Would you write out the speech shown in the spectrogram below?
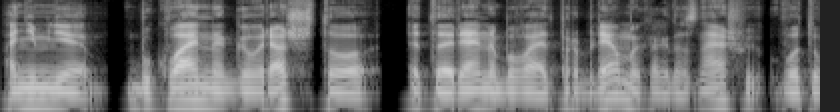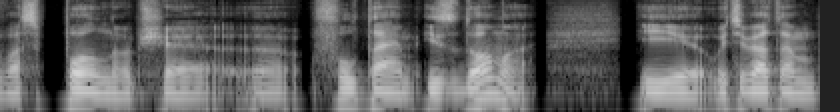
они мне буквально говорят, что это реально бывает проблемы, когда, знаешь, вот у вас полный вообще э, full time из дома, и у тебя там,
